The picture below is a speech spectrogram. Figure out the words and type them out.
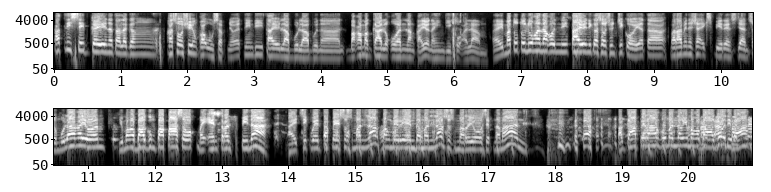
at least safe kayo na talagang kasosyo yung kausap nyo at hindi tayo labo-labo na baka magkalukuhan lang kayo na hindi ko alam. Ay matutulungan ako ni tayo ni Kasosyo Chikoy at ah, marami na siyang experience diyan. So mula ngayon, yung mga bagong papasok, may entrance fee na. Kahit 50 pesos man lang, pang merienda man lang, sus Mario Joseph naman. Pagkaperahan ko man lang yung mga bago, di ba?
